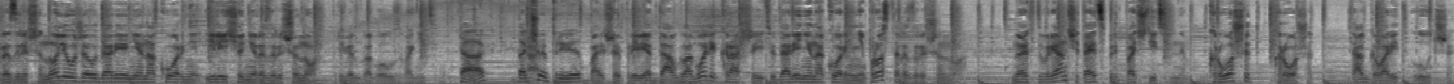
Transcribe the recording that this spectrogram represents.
Разрешено ли уже ударение на корне или еще не разрешено? Привет глаголу «звонить». Так, большой А, привет. Большой привет. Да, в глаголе «крошить» ударение на корне не просто разрешено, но этот вариант считается предпочтительным. Крошит, крошат. Так говорит лучше.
